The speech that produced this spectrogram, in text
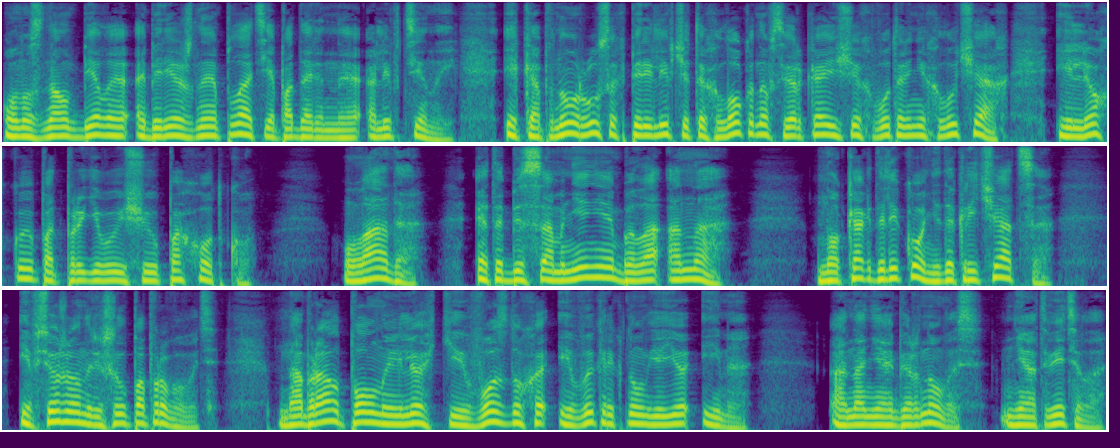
Он узнал белое обережное платье, подаренное Алевтиной, и копну русых переливчатых локонов, сверкающих в утренних лучах, и легкую подпрыгивающую походку. Лада — это без сомнения была она. Но как далеко не докричаться? И все же он решил попробовать. Набрал полные легкие воздуха и выкрикнул ее имя — она не обернулась, не ответила.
